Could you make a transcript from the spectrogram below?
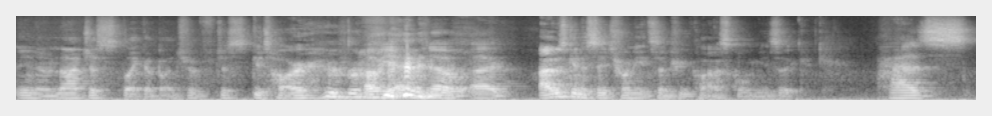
you know, not just like a bunch of just guitar. Oh yeah, no, uh, I was gonna say 20th century classical music. has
